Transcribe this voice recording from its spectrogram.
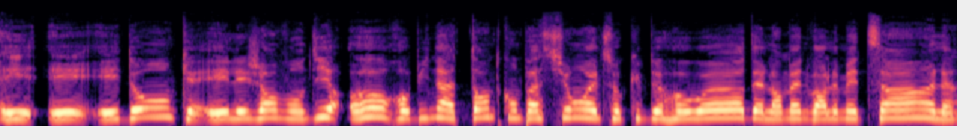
et donc, et les gens vont dire, oh, Robina a tant de compassion, elle s'occupe de Howard, elle l'emmène voir le médecin. elle-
